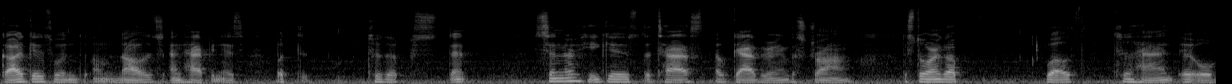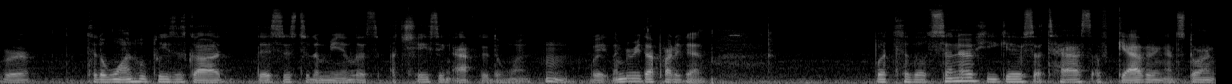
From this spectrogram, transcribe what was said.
God gives wisdom, knowledge, and happiness, but to the sinner he gives the task of gathering the strong, the storing up wealth to hand it over to the one who pleases God. This is to the meaningless, a chasing after the wind. Hmm. Wait, let me read that part again. But to the sinner he gives a task of gathering and storing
